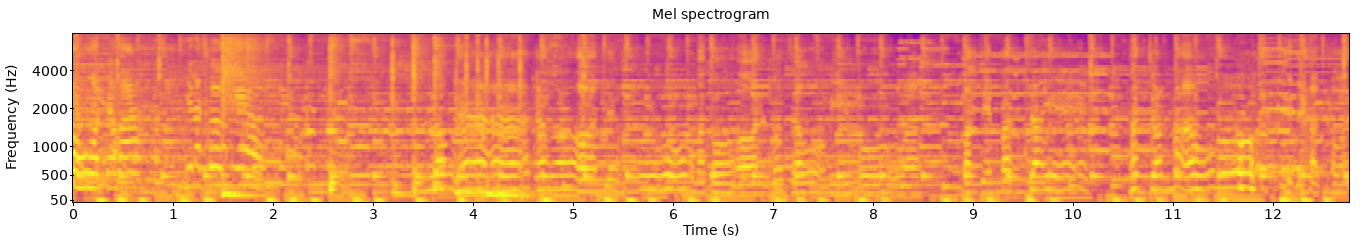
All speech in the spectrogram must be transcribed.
ก็จะเรียนเอาโหดแต่ว่าเวลาเครื่องแก้วลองหากำอ่อนยังหูมาก่อนว่าเจ้ามีผัวปักเจ็บปักใจทักจนเมาโมอยากถอน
